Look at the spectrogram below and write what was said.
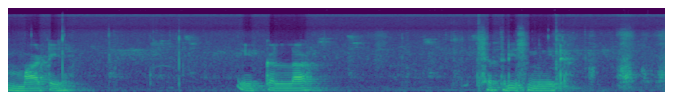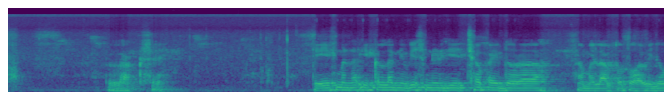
માટે એક કલાક છત્રીસ મિનિટ લાગશે તે એક મહિના એક કલાકને વીસ મિનિટ જે છ પાઇપ દ્વારા સમય લાગતો તો હવે જો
